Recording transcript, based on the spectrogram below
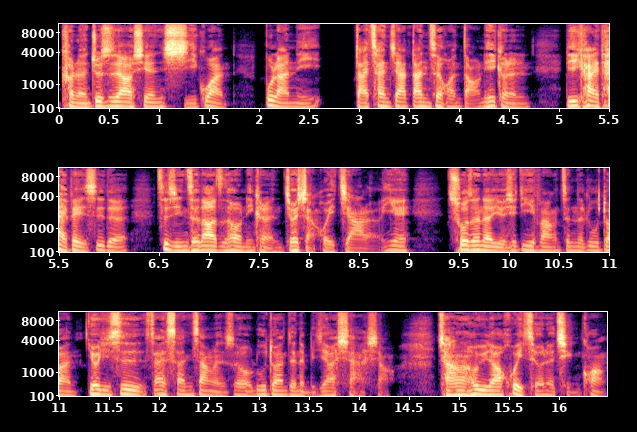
可能就是要先习惯，不然你来参加单车环岛，你可能离开台北市的自行车道之后，你可能就想回家了。因为说真的，有些地方真的路段，尤其是在山上的时候，路段真的比较狭小，常常会遇到会车的情况，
